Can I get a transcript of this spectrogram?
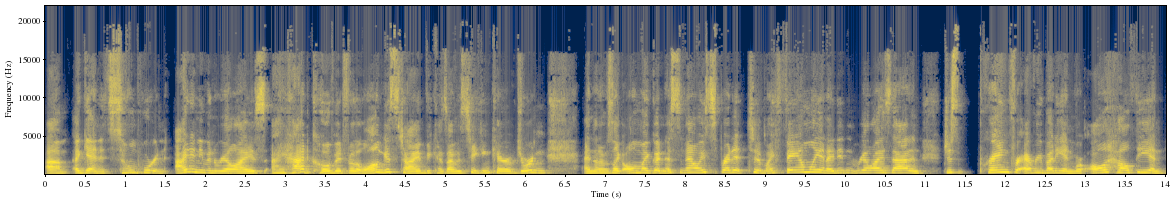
um, again, it's so important. I didn't even realize I had COVID for the longest time because I was taking care of Jordan. And then I was like, oh my goodness, now I spread it to my family and I didn't realize that. And just praying for everybody and we're all healthy. And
